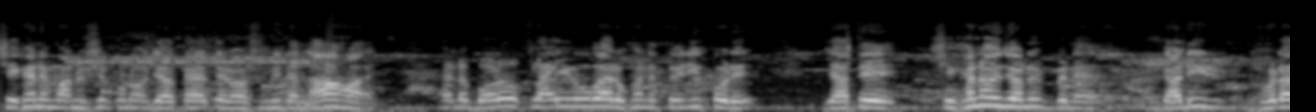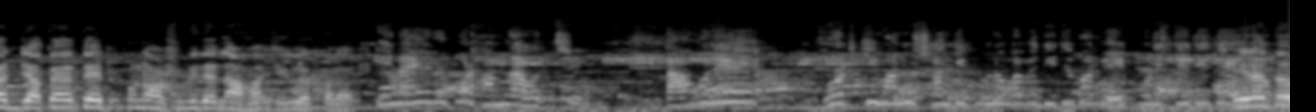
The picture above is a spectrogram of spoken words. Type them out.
সেখানে মানুষের কোনো যাতায়াতের অসুবিধা না হয় একটা বড় ফ্লাইওভার ওখানে তৈরি করে যাতে সেখানেও জন মানে গাড়ির ঘোড়ার যাতায়াতের কোনো অসুবিধা না হয় সেগুলো করার। এনআইএর উপর হামলা হচ্ছে। তাহলে ভোট কি মানুষ শান্তিপূর্ণভাবে দিতে পারবে এই পরিস্থিতিতে? এরা তো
